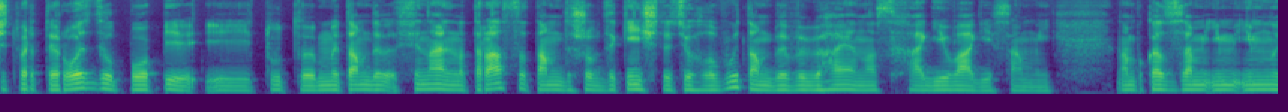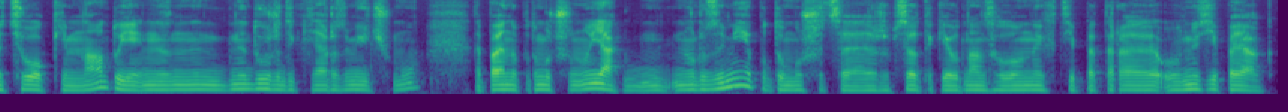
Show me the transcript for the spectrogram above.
Четвертий розділ попі, і тут е, ми там, де фінальна траса, там, де щоб закінчити цю главу, там, де вибігає нас Хагі Вагі самий. Нам показує саме ім, іменно цю кімнату. Я не, не, не дуже кінця розумію, чому. Напевно, тому що, ну як, ну розумію, тому що це ж все-таки одна з головних, типу, тре, ну, типу, як,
